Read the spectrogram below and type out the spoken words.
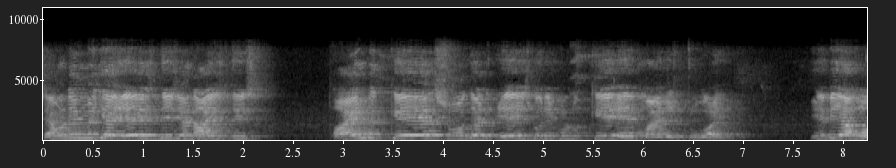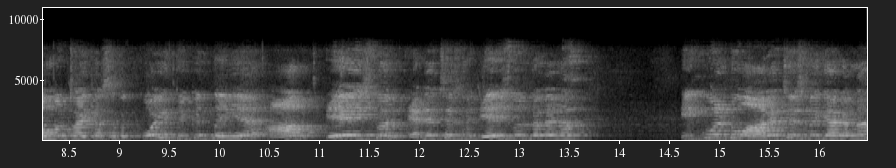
सेवनटीन में क्या A is this and I is this find K so that A is equal to K A minus टू आई ये भी आप होमवर्क ट्राई कर सकते कोई दिक्कत नहीं है। आप A square L H S में ए कर लेना। Equal to R H S में क्या करना?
